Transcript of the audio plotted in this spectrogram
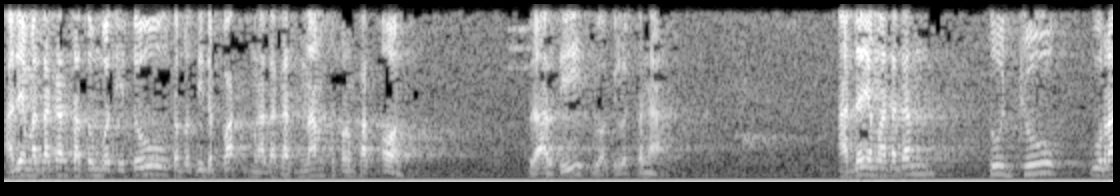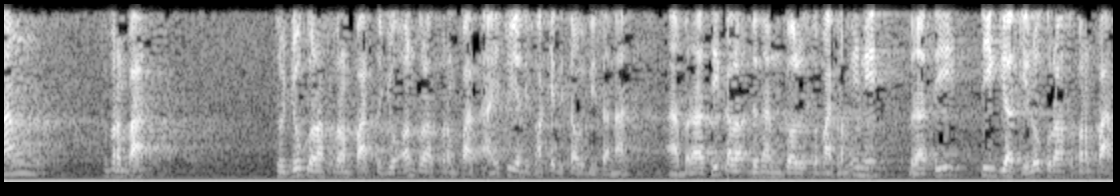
Ada yang mengatakan satu mut itu seperti depak mengatakan enam seperempat on. Berarti dua kilo setengah. Ada yang mengatakan tujuh kurang seperempat. Tujuh kurang seperempat, tujuh on kurang seperempat. Nah itu yang dipakai di Saudi sana. Nah, berarti kalau dengan gol semacam ini, berarti tiga kilo kurang seperempat.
